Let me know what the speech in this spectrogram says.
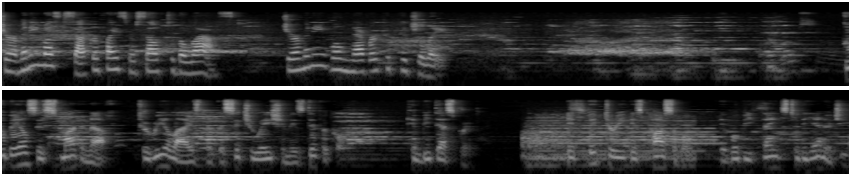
Germany must sacrifice herself to the last. Germany will never capitulate. Goebbels is smart enough to realize that the situation is difficult, can be desperate. If victory is possible, it will be thanks to the energy,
